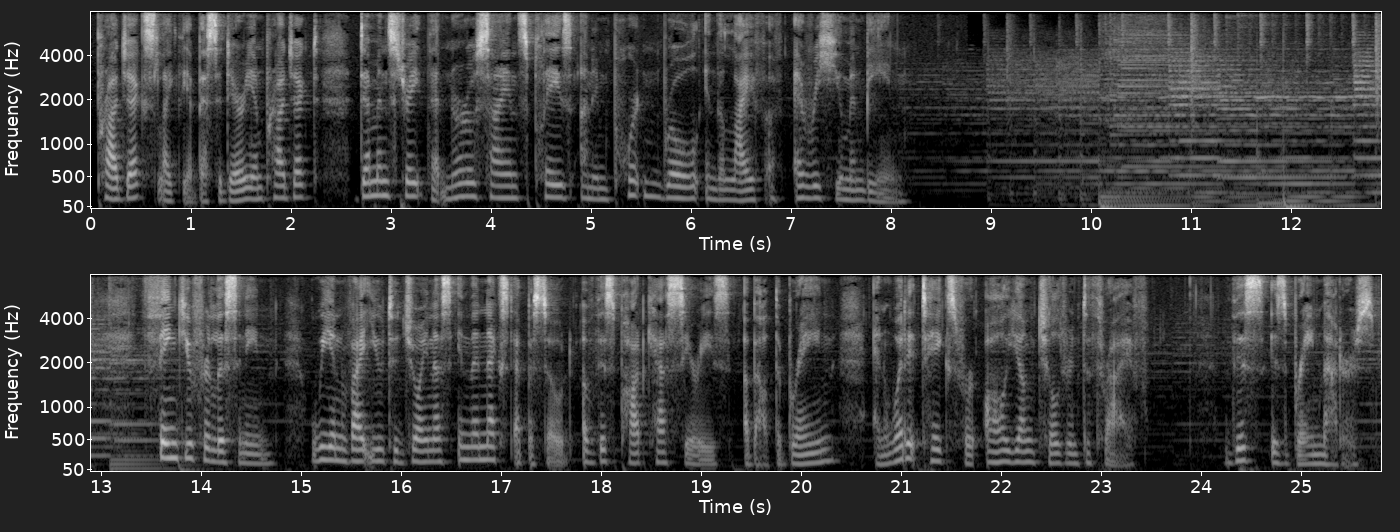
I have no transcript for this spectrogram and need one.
projects like the Abecedarian Project demonstrate that neuroscience plays an important role in the life of every human being. Thank you for listening. We invite you to join us in the next episode of this podcast series about the brain and what it takes for all young children to thrive. This is Brain Matters.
